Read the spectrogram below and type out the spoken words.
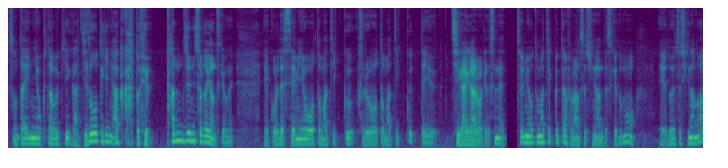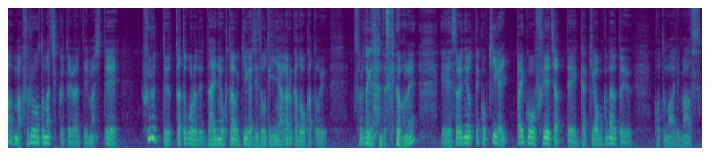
その第2オクターブキーが自動的に開くかという単純にそれだけなんですけどね、えー、これでセミオートマティックフルオートマティックっていう違いがあるわけですね。セミオートマティックってのはフランス式なんですけども、えー、ドイツ式なのは、まあ、フルオートマチックと言われていましてフルといったところで第2オクターブキーが自動的に上がるかどうかというそれだけなんですけどもね、えー、それによってこうキーがいっぱいこう増えちゃって楽器が重くなるということもあります。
